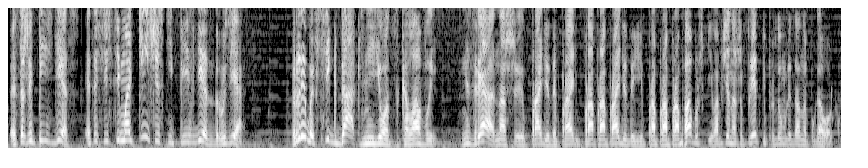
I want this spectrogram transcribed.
Это же пиздец. Это систематический пиздец, друзья. Рыба всегда гниет с головы. Не зря наши прадеды, прапрапрадеды и прапрапрабабушки и вообще наши предки придумали данную поговорку.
